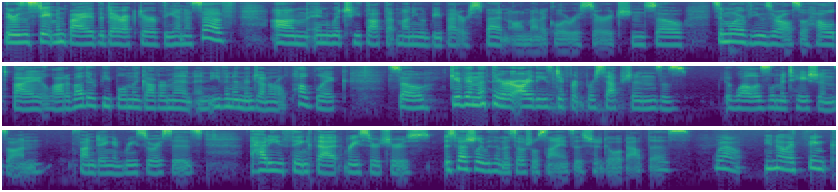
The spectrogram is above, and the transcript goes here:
there was a statement by the director of the NSF um, in which he thought that money would be better spent on medical research. And so similar views are also held by a lot of other people in the government and even in the general public. So, given that there are these different perceptions as well as limitations on funding and resources, how do you think that researchers, especially within the social sciences, should go about this? Well, you know, I think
